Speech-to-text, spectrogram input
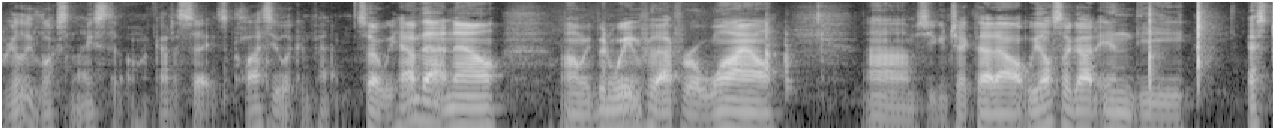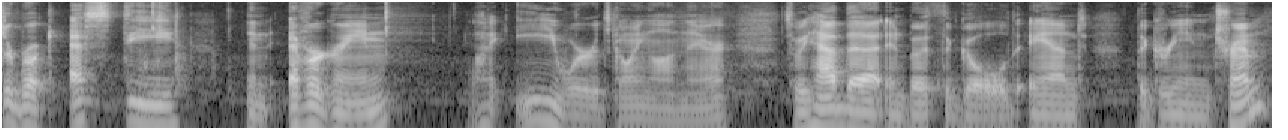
really looks nice though, I gotta say. It's a classy looking pen. So we have that now. Uh, we've been waiting for that for a while, um, so you can check that out. We also got in the Esterbrook Estie in Evergreen A lot of E words going on there. So we have that in both the gold and the green trim.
